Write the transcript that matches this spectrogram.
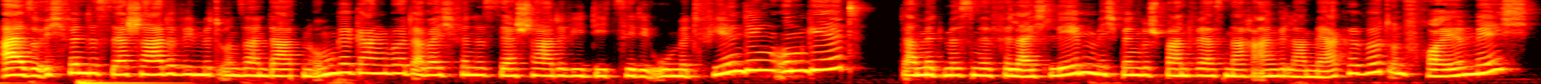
Also ich finde es sehr schade, wie mit unseren Daten umgegangen wird, aber ich finde es sehr schade, wie die CDU mit vielen Dingen umgeht. Damit müssen wir vielleicht leben. Ich bin gespannt, wer es nach Angela Merkel wird und freue mich,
